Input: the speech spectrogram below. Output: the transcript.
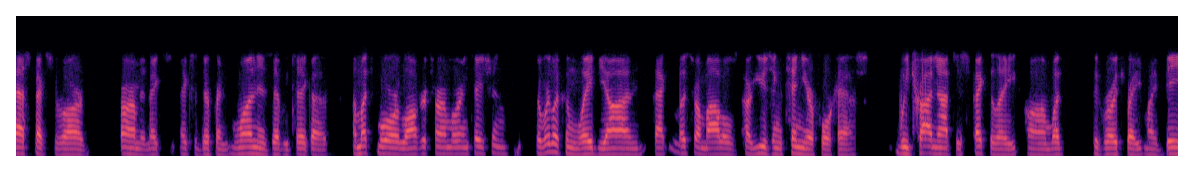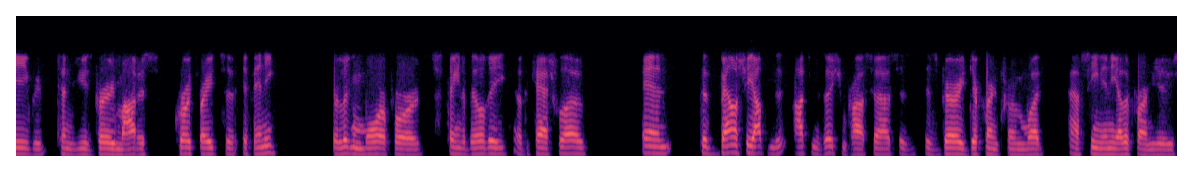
aspects of our firm that makes makes it different. One is that we take a a much more longer term orientation. So we're looking way beyond. In fact, most of our models are using 10 year forecasts. We try not to speculate on what the growth rate might be. We tend to use very modest growth rates, if any. We're looking more for sustainability of the cash flow. And the balance sheet optim- optimization process is, is very different from what I've seen any other firm use,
